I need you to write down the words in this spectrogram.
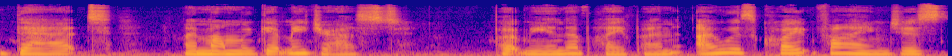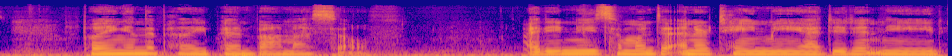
that my mom would get me dressed, put me in the playpen. I was quite fine just playing in the playpen by myself. I didn't need someone to entertain me. I didn't need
